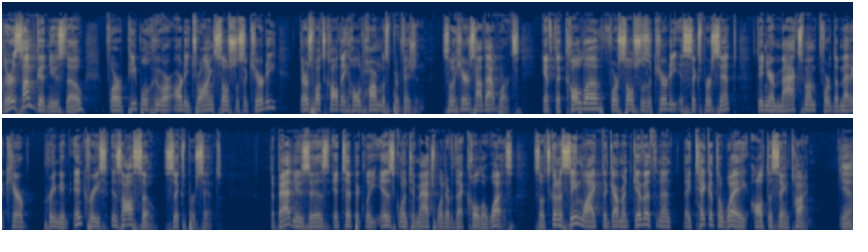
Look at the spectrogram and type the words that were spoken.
there is some good news though for people who are already drawing Social Security there's what's called a hold harmless provision. So here's how that works. If the COLA for Social Security is 6%, then your maximum for the Medicare premium increase is also 6%. The bad news is it typically is going to match whatever that COLA was. So it's going to seem like the government giveth and then they take it away all at the same time. Yeah,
